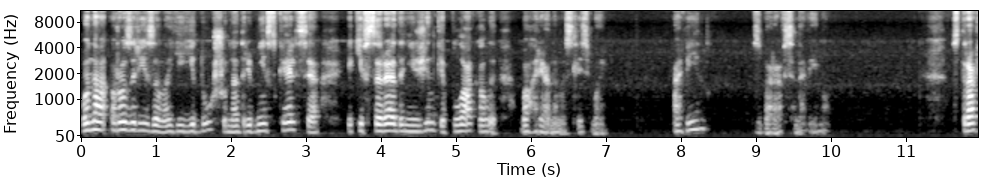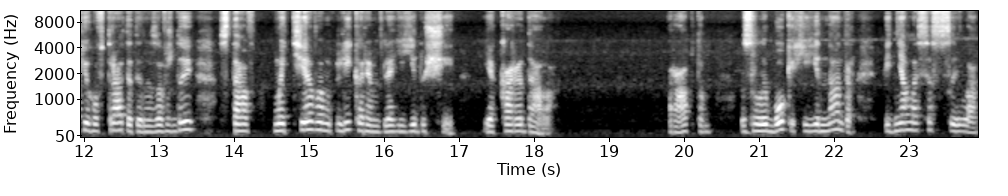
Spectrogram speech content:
Вона розрізала її душу на дрібні скельця, які всередині жінки плакали багряними слізьми. А він збирався на війну. Страх його втратити назавжди став миттєвим лікарем для її душі, яка ридала. Раптом з глибоких її надр піднялася сила,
